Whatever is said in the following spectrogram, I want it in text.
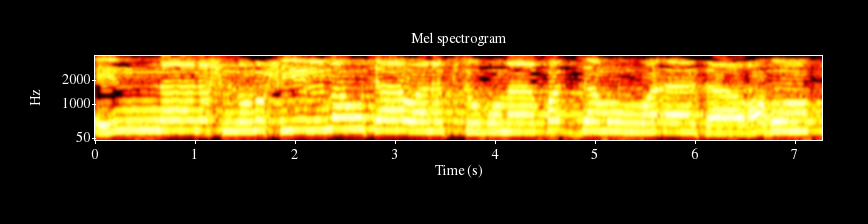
إنا نحن نحيي الموتى ونكتب ما قدموا وآثارهم۔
